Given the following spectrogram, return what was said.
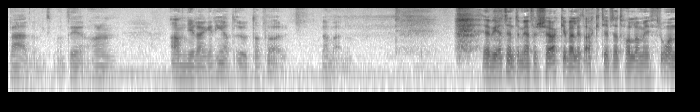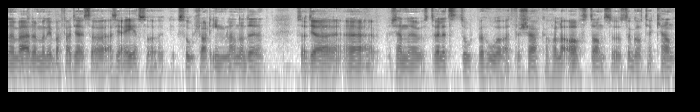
världen, liksom, att det har en angelägenhet utanför den världen? Jag vet inte, men jag försöker väldigt aktivt att hålla mig ifrån den världen. Men det är bara för att jag är så, alltså jag är så solklart inblandad i den. Så att jag eh, känner ett väldigt stort behov av att försöka hålla avstånd så, så gott jag kan.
